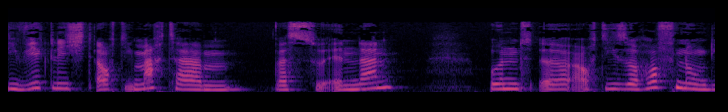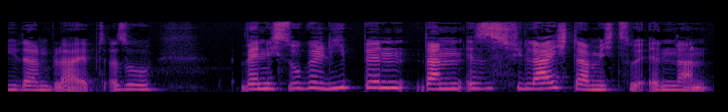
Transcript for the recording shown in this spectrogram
die wirklich auch die Macht haben, was zu ändern. Und äh, auch diese Hoffnung, die dann bleibt. Also, wenn ich so geliebt bin, dann ist es viel leichter, mich zu ändern.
